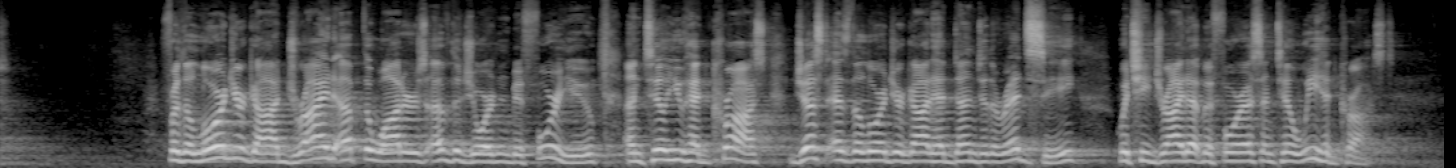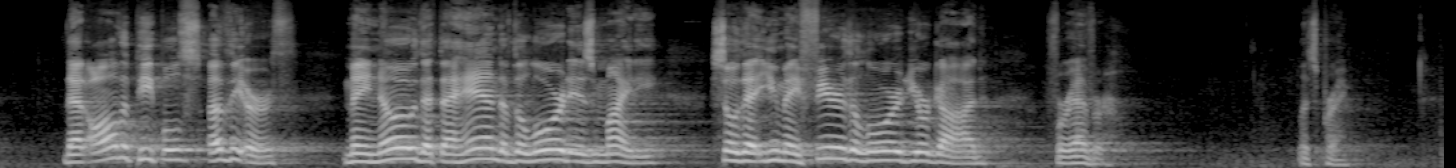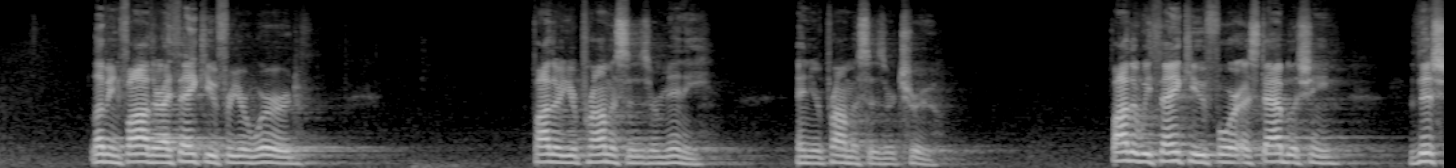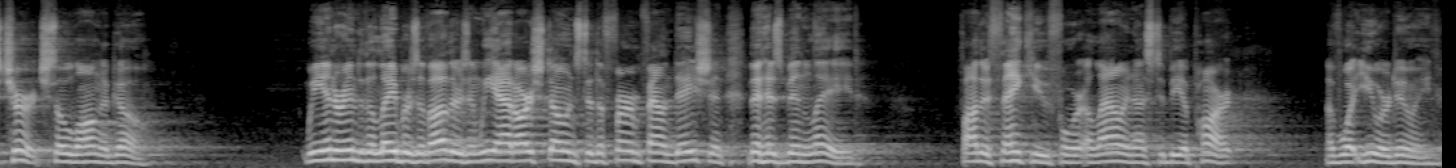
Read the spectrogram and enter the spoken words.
For the Lord your God dried up the waters of the Jordan before you until you had crossed, just as the Lord your God had done to the Red Sea, which he dried up before us until we had crossed. That all the peoples of the earth may know that the hand of the Lord is mighty, so that you may fear the Lord your God forever. Let's pray. Loving Father, I thank you for your word. Father, your promises are many, and your promises are true. Father, we thank you for establishing this church so long ago. We enter into the labors of others and we add our stones to the firm foundation that has been laid. Father, thank you for allowing us to be a part of what you are doing.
